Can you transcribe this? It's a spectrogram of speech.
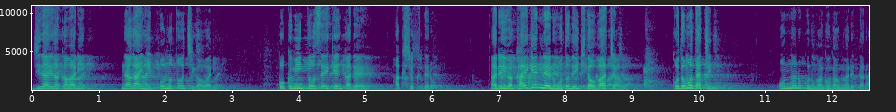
時代が変わり長い日本の統治が終わり国民党政権下で白色テロあるいは戒厳令の下で生きたおばあちゃんは子供たちに女の子の孫が生まれたら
